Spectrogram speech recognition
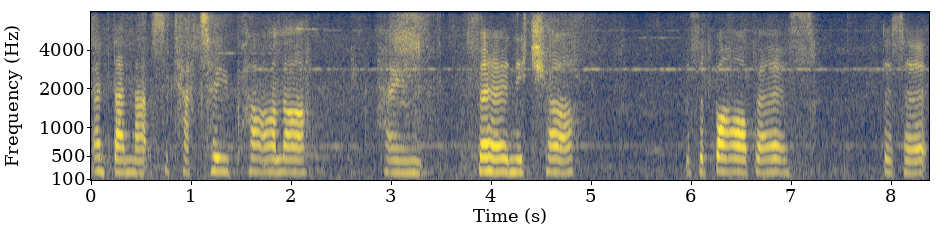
And then that's the tattoo parlour, home furniture, there's a barber's, there's a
